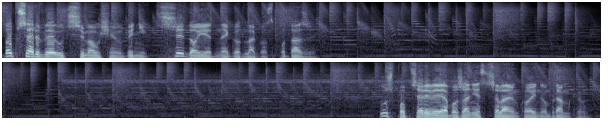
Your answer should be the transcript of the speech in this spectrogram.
Do przerwy utrzymał się wynik 3 do 1 dla gospodarzy. Tuż po przerwie Jaworzanie strzelają kolejną bramkę.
